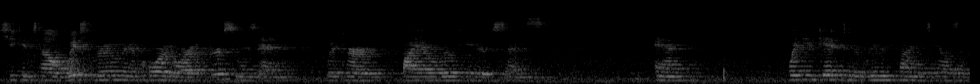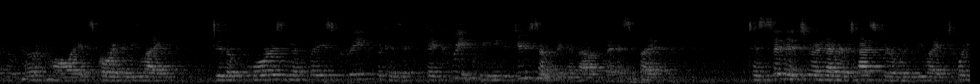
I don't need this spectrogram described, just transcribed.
She can tell which room in a corridor a person is in with her biolocator sense. And when you get into the really fine details of her protocol, it's going to be like, do the floors in the place creak? Because if they creak, we need to do something about this. But to send it to another tester would be like 20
